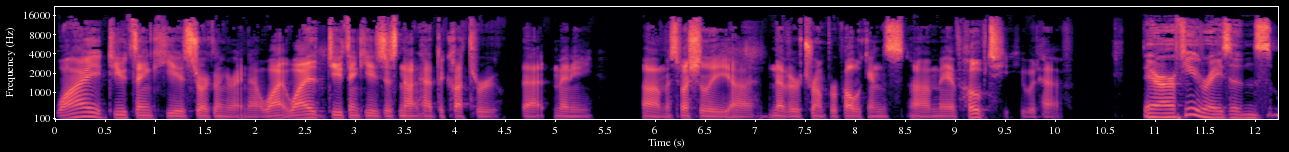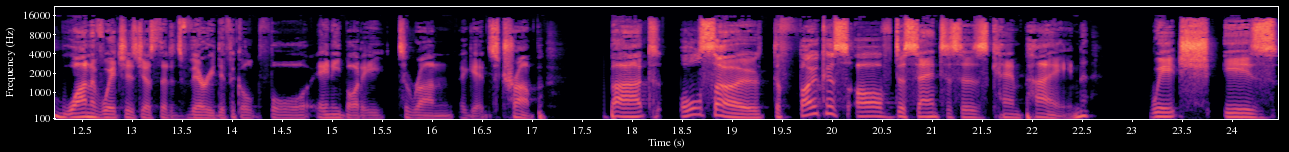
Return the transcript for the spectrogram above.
why do you think he is struggling right now? Why why do you think he's just not had to cut through that many, um, especially uh, never Trump Republicans uh, may have hoped he would have? There are a few reasons, one of which is just that it's very difficult for anybody to run against Trump. But also the focus of DeSantis's campaign, which is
